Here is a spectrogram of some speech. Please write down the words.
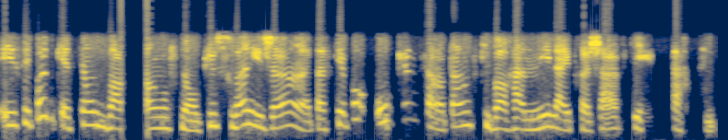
Et c'est pas une question de vengeance non plus. Souvent, les gens, euh, parce qu'il n'y a pas aucune sentence qui va ramener l'être cher qui est parti.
